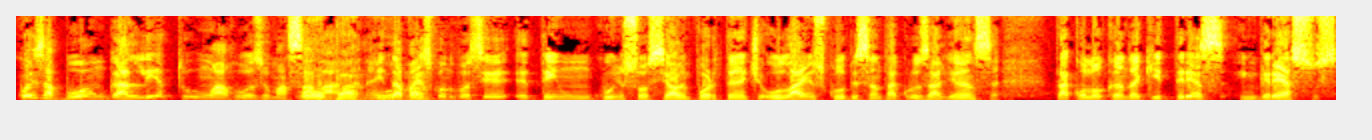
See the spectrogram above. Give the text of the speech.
Coisa boa é um galeto, um arroz e uma salada, Opa, né? Ainda opa. mais quando você eh, tem um cunho social importante. O Lions Clube Santa Cruz Aliança está colocando aqui três ingressos,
